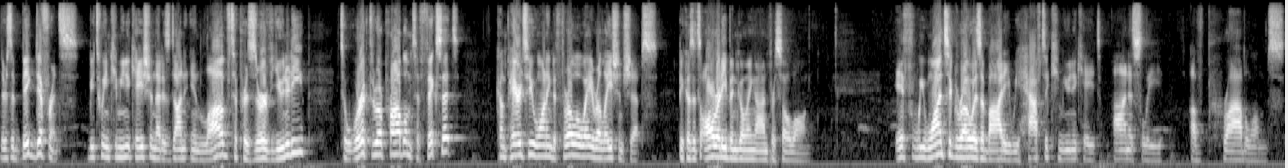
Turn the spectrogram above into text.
There's a big difference between communication that is done in love to preserve unity, to work through a problem, to fix it, compared to wanting to throw away relationships because it's already been going on for so long if we want to grow as a body, we have to communicate honestly of problems.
